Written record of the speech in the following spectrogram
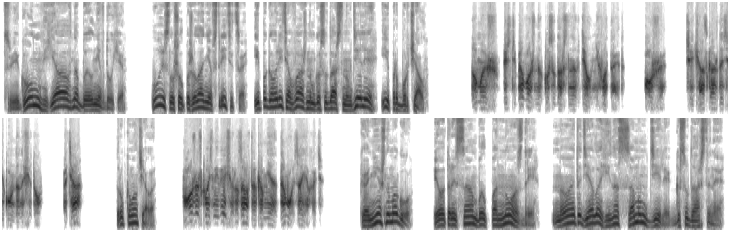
Цвигун явно был не в духе. Выслушал пожелание встретиться и поговорить о важном государственном деле и пробурчал. «Думаешь, без тебя важных государственных дел не хватает? Позже. Сейчас каждая секунда на счету. Хотя...» Трубка молчала. Можешь к восьми вечера завтра ко мне домой заехать?» «Конечно могу». Петр и сам был по ноздри, но это дело и на самом деле государственное.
